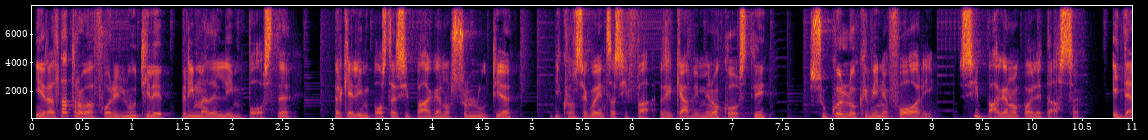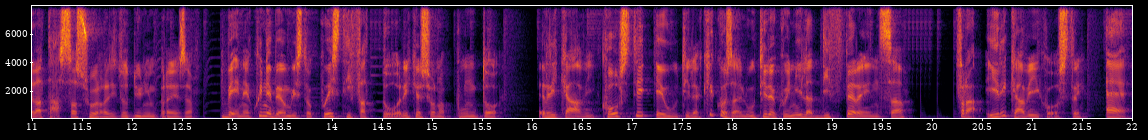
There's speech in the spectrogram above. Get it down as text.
In realtà trova fuori l'utile prima delle imposte, perché le imposte si pagano sull'utile di conseguenza si fa ricavi meno costi, su quello che viene fuori si pagano poi le tasse ed è la tassa sul reddito di un'impresa. Bene, quindi abbiamo visto questi fattori che sono appunto ricavi, costi e utile. Che cos'è l'utile? Quindi la differenza fra i ricavi e i costi. È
